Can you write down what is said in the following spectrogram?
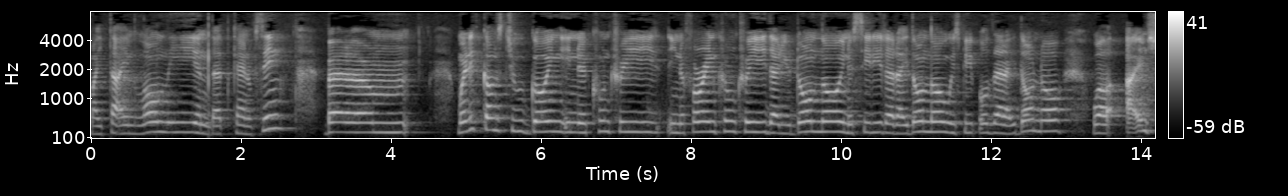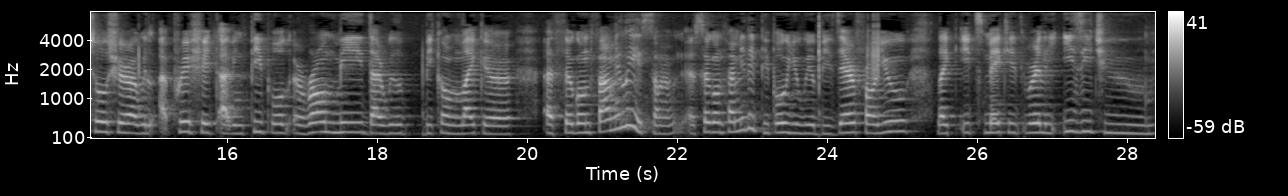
my time lonely and that kind of thing. But um, when it comes to going in a country, in a foreign country that you don't know, in a city that I don't know, with people that I don't know, well, I'm so sure I will appreciate having people around me that will become like a, a second family so a second family people you will be there for you. Like it's make it really easy to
